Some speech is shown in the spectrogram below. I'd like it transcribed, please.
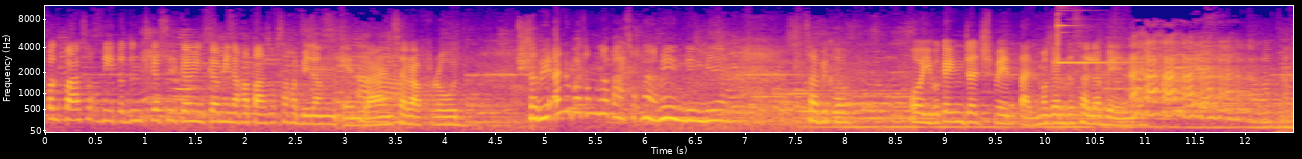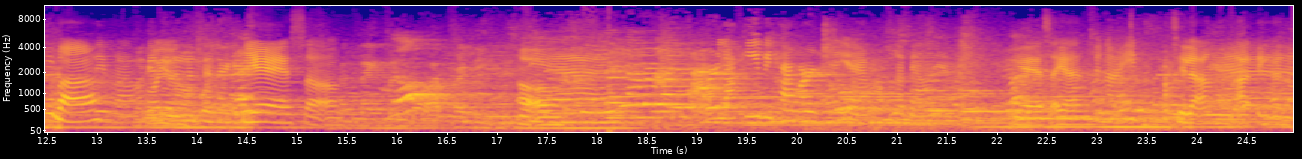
pagpasok dito, dun kasi kami, kami nakapasok sa kabilang entrance, sa rough road. Sabi, ano ba itong napasok namin? Ganyan. Sabi ko, oy, huwag kayong judgmental. Maganda sa label. diba? Diba? Maganda Oh, yun. naman talaga. Oo. Oo. We're lucky we have our GM of Labelia Yes, ayan. tonight. Sila ang ating ano.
